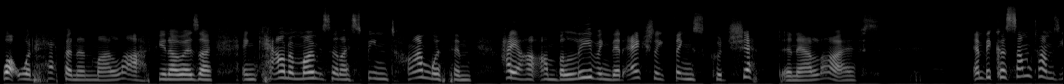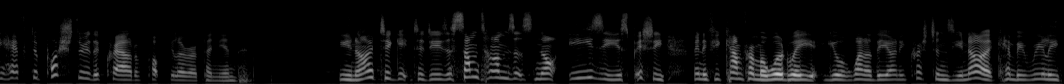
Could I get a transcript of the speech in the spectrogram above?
What would happen in my life? You know, as I encounter moments and I spend time with Him, hey, I'm believing that actually things could shift in our lives. And because sometimes you have to push through the crowd of popular opinion you know, to get to Jesus. Sometimes it's not easy, especially I mean, if you come from a wood where you're one of the only Christians you know, it can be really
